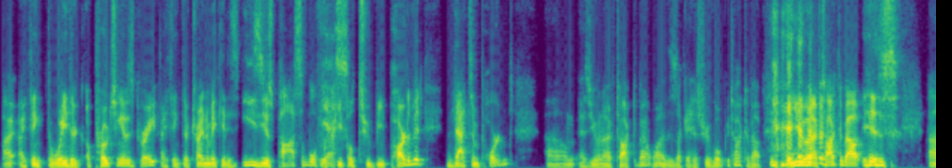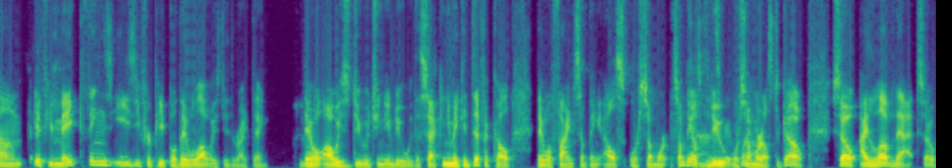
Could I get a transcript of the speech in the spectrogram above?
I, I think the way they're approaching it is great. I think they're trying to make it as easy as possible for Yes. people to be part of it. That's important. Um, as you and I have talked about, wow, this is like a history of what we talked about. What you and I've talked about is um, if you make things easy for people, they will always do the right thing they Mm-hmm. will always do what you need to do. With the second you make it difficult, they will find something else or somewhere something else to do or point. somewhere else to go. So I love that. So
